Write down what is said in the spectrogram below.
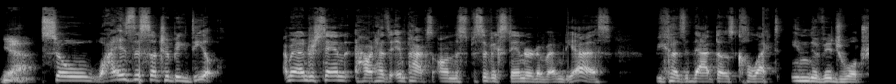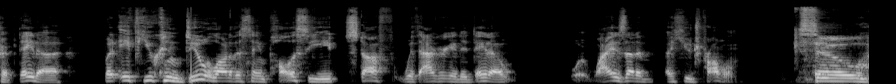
yeah. So why is this such a big deal? I mean, I understand how it has impacts on the specific standard of MDS because that does collect individual trip data. But if you can do a lot of the same policy stuff with aggregated data, why is that a, a huge problem? So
